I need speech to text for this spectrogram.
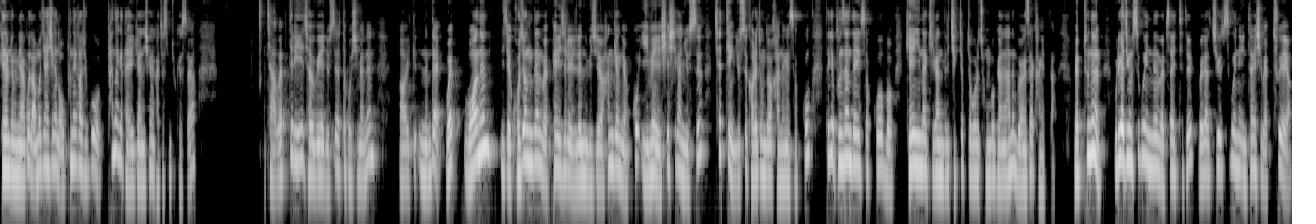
개념 정리하고 나머지 1시간 오픈해가지고 편하게 다 얘기하는 시간을 가졌으면 좋겠어요. 자, 웹3 저 위에 뉴스레터 보시면은 어, 있는데 웹 1은 이제 고정된 웹페이지를 읽는 위주의 환경이었고 이메일, 실시간 뉴스, 채팅, 뉴스 거래 정도가 가능했었고 되게 분산되어 있었고 뭐 개인이나 기관들이 직접적으로 정보 교환을 하는 모양새가 강했다. 웹 2는 우리가 지금 쓰고 있는 웹사이트들, 우리가 지금 쓰고 있는 인터넷이 웹 2예요.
